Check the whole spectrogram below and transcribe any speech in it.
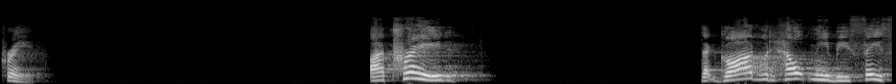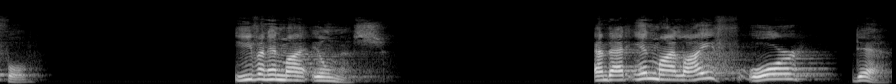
prayed. I prayed that God would help me be faithful even in my illness, and that in my life or death,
